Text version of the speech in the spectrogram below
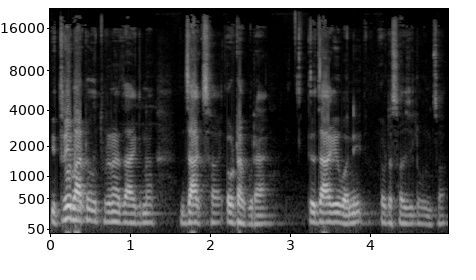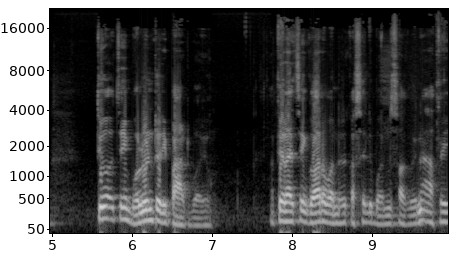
भित्रैबाट उत्प्रेरणा जाग्न जाग्छ एउटा कुरा। त्यो जाग्यो भने एउटा सजिलो हुन्छ। त्यो चाहिँ भोलिन्टरी पार्ट भयो। त्यसलाई चाहिँ गर भनेर कसैले भन्नु सक्दैन। आफै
